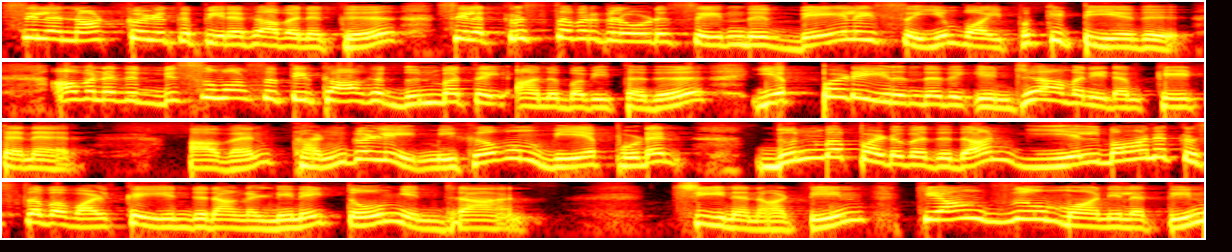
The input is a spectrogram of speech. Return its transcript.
சில நாட்களுக்கு பிறகு அவனுக்கு சில கிறிஸ்தவர்களோடு சேர்ந்து வேலை செய்யும் வாய்ப்பு கிட்டியது. அவனது விசுவாசத்திற்காக துன்பத்தை அனுபவித்தது. எப்படி இருந்தது என்று அவனிடம் கேட்டனர். அவன் கண்களில் மிகவும் வியப்புடன் துன்பப்படுவதுதான் இயல்பான கிறிஸ்தவ வாழ்க்கை என்று நாங்கள் நினைத்தோம் என்றான். சீன நாட்டின் கியாங்சு மாநிலத்தின்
